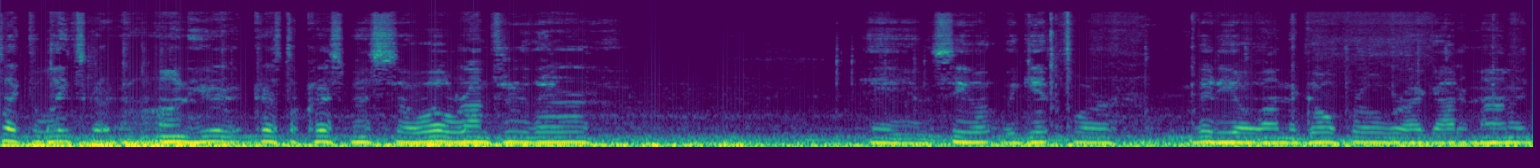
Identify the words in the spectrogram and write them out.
looks like the lights are on here at Crystal Christmas, so we'll run through there and see what we get for video on the GoPro where I got it mounted.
